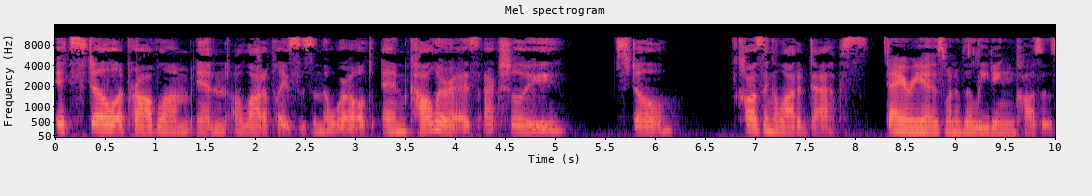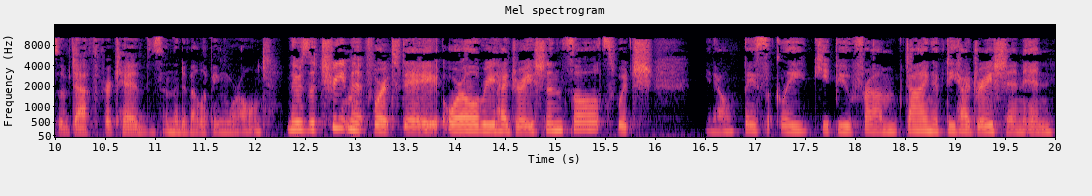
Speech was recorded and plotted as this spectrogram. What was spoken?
it's still a problem in a lot of places in the world. And cholera is actually still causing a lot of deaths. Diarrhea is one of the leading causes of death for kids in the developing world. There's a treatment for it today, oral rehydration salts, which, you know, basically keep you from dying of dehydration in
